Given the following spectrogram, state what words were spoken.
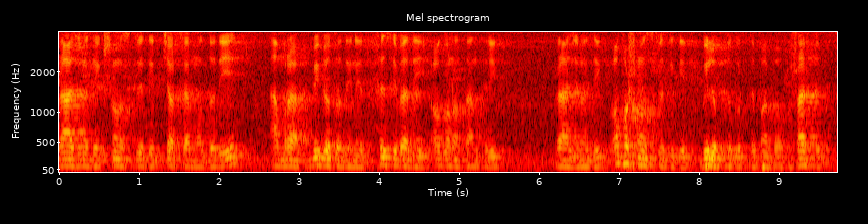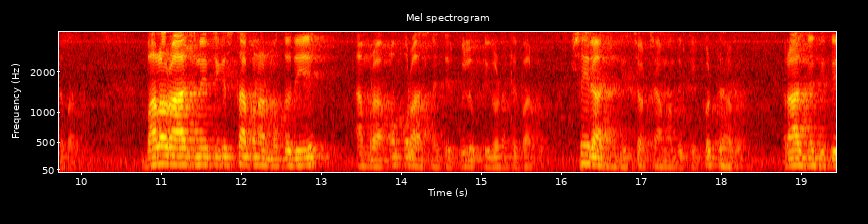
রাজনৈতিক সংস্কৃতির চর্চার মধ্য দিয়ে আমরা বিগত দিনের ফেসিবাদী, অগণতান্ত্রিক, রাজনৈতিক অপসংস্কৃতিকে বিলুপ্ত করতে পারব, অপসারিত করতে পারব। ভালো রাজনৈতিক স্থাপনার মধ্য দিয়ে আমরা অপরাজনীতির বিলুপ্তি ঘটাতে পারব। সেই রাজনীতির চর্চা আমাদেরকে করতে হবে। রাজনীতিতে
